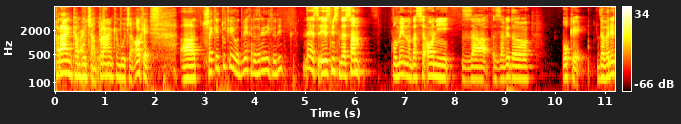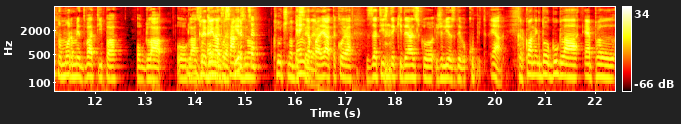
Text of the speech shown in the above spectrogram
prime kambuča, prime kambuča. Okay. Uh, še kaj tukaj o dveh razredih ljudi? Ne, jaz, jaz mislim, da je sam pomembno, da se oni za, zavedajo, okay, da verjetno mora imeti dva tipa ogla, oglasov. Glede na firce, ključno besedo. Enega pa ja, tako ja, za tiste, ki dejansko želijo zadevo kupiti. Ja, ker ko nekdo googla Apple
